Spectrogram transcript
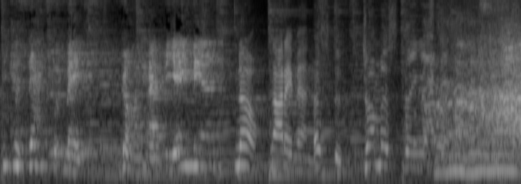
because that's what makes God happy. Amen. No, not amen. That's the dumbest thing I've ever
